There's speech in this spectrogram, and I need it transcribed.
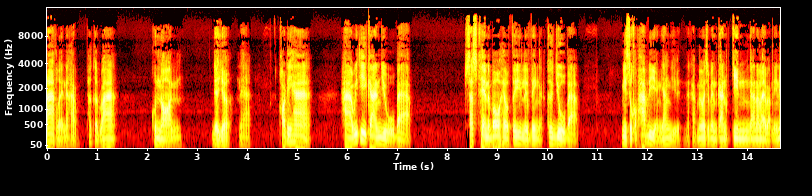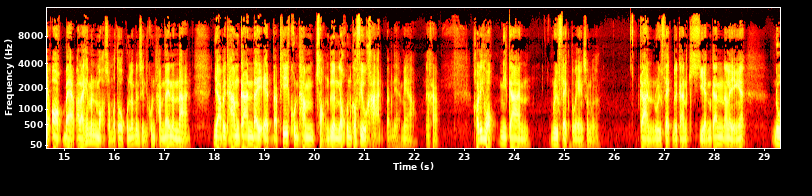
มาก ๆเลยนะครับ ถ้าเกิดว่าคุณนอน เยอะๆนะฮะข้อที่ห้าหาวิธีการอยู่แบบ sustainable healthy living อะคืออยู่แบบมีสุขภาพดีอย่างยั่งยืนนะครับ ไม่ว่าจะเป็นการกินการอะไรแบบนี้เนี่ยออกแบบอะไรให้มันเหมาะสมกับตัวคุณแล้วเป็นสิ่งที่คุณทำได้นานๆ อย่าไปทำการไดเอทแบบที่คุณทำสองเดือนแล้วคุณก็ฟิลขาดแบบเนี้ยไม่เอานะครับ ข้อที่หกมีการรีเฟล็กตัวเองเสมอ การรีเฟล็กโดยการเขียนกันอะไรอย่างเงี้ยดู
